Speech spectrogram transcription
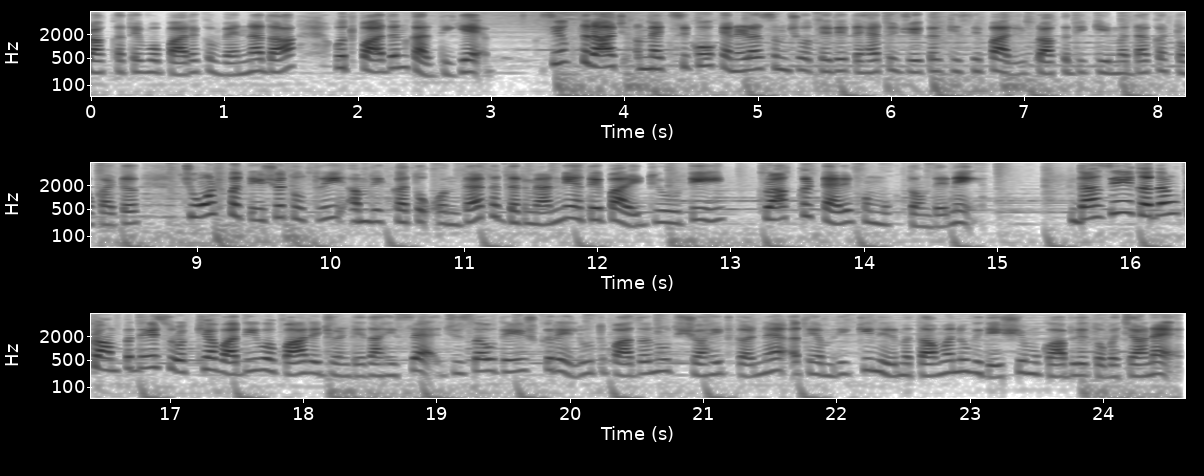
ਟਰੱਕ ਅਤੇ ਵਪਾਰਕ ਵੈਨਾਂ ਦਾ ਉਤਪਾਦਨ ਕਰਦੀ ਹੈ। ਸੰਯੁਕਤ ਰਾਜ ਮੈਕਸੀਕੋ, ਕੈਨੇਡਾ ਸਮਝੌਤੇ ਦੇ ਤਹਿਤ ਜੇਕਰ ਕਿਸੇ ਭਾਰੀ ਟਰੱਕ ਦੀ ਕੀਮਤ ਦਾ ਘੱਟੋ ਘੱਟ 64% ਉੱਤਰੀ ਅਮਰੀਕਾ ਤੋਂ ਆਉਂਦਾ ਹੈ, ਤਾਂ ਦਰਮਿਆਨੇ ਅਤੇ ਭਾਰੀ ਡਿਊਟੀ ਟਰੱਕ ਟੈਰਿਫ ਮੁਕਤ ਆਉਂਦੇ ਨੇ। ਦੱਸਦੇ ਇਹ ਕਦਮ ਟਰੰਪ ਦੇ ਸੁਰੱਖਿਆਵਾਦੀ ਵਪਾਰ ਏਜੰਡੇ ਦਾ ਹਿੱਸਾ ਹੈ, ਜਿਸ ਦਾ ਉਦੇਸ਼ ਘਰੇਲੂ ਉਤਪਾਦਨ ਨੂੰ ਉਤਸ਼ਾਹਿਤ ਕਰਨਾ ਹੈ ਅਤੇ ਅਮਰੀਕੀ ਨਿਰਮਾਤਾਵਾਂ ਨੂੰ ਵਿਦੇਸ਼ੀ ਮੁਕਾਬਲੇ ਤੋਂ ਬਚਾਉਣਾ ਹੈ।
